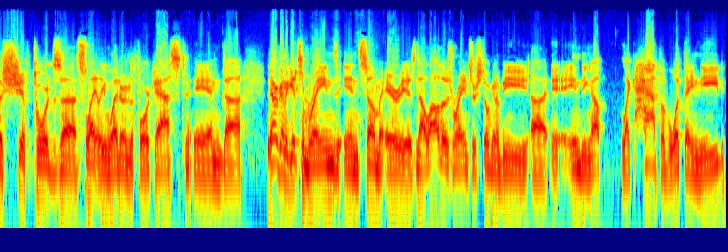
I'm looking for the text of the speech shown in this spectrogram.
a shift towards uh, slightly wetter in the forecast, and uh, they are going to get some rains in some areas. Now, a lot of those rains are still going to be uh, ending up like half of what they need,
